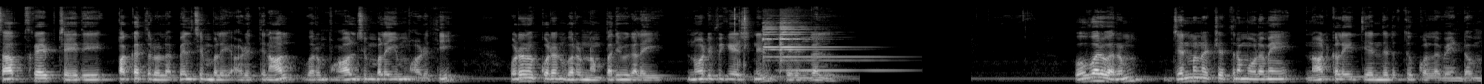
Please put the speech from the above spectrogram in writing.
சப்ஸ்கிரைப் செய்து பக்கத்தில் உள்ள பெல் சிம்பலை அழுத்தினால் வரும் ஆல் சிம்பலையும் அழுத்தி உடனுக்குடன் வரும் நம் பதிவுகளை நோட்டிஃபிகேஷனில் பெறுங்கள். ஒவ்வொருவரும் ஜென்ம நட்சத்திரம் மூலமே நாட்களை தேர்ந்தெடுத்து கொள்ள வேண்டும்.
